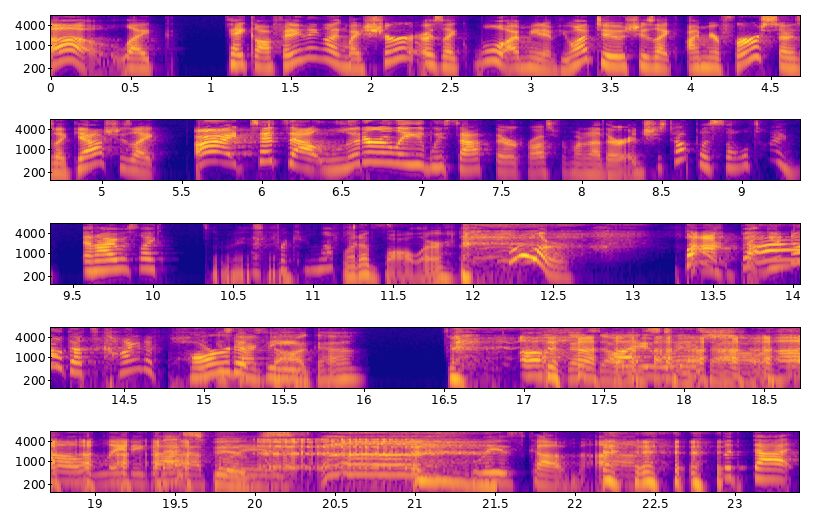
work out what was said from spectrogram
oh, like take off anything like my shirt? I was like, well, I mean, if you want to. She's like, I'm your first. I was like, yeah. She's like, all right, tits out. Literally, we sat there across from one another and she's topless the whole time. And I was like, I freaking love What a baller. Baller. But, but you know, that's kind of part of the. Gaga? Oh, I wish. out. Oh, Lady Best Gaga, please. please come. Um, but that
